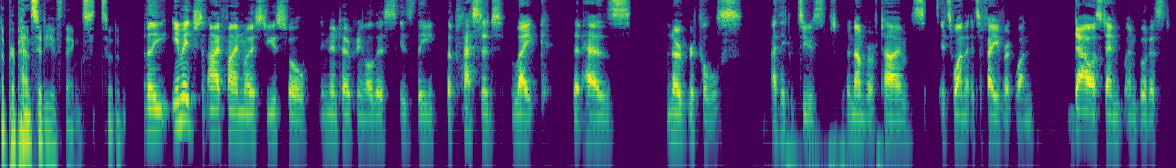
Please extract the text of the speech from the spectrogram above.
the propensity of things? Sort of. The image that I find most useful in interpreting all this is the, the placid lake that has no ripples. I think it's used a number of times. It's one. It's a favorite one. Taoist and, and Buddhist.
